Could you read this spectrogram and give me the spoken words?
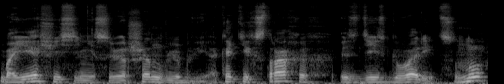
боящийся несовершен в любви. О каких страхах здесь говорится? Ну,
